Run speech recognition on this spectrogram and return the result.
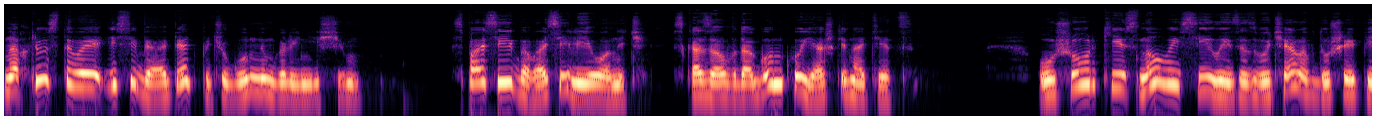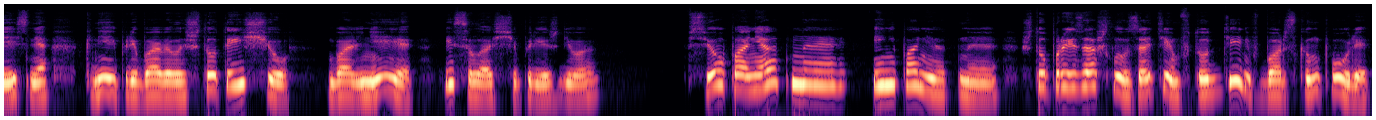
нахлёстывая и себя опять по чугунным голенищам. «Спасибо, Василий Ионыч», — сказал вдогонку Яшкин отец. У Шурки с новой силой зазвучала в душе песня, к ней прибавилось что-то еще, больнее и слаще прежнего. Все понятное и непонятное, что произошло затем в тот день в Барском поле,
